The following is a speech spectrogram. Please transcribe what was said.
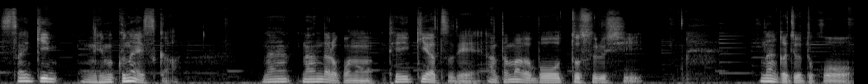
最近眠くないですか？ななんだろうこの低気圧で頭がぼーっとするしなんかちょっとこ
